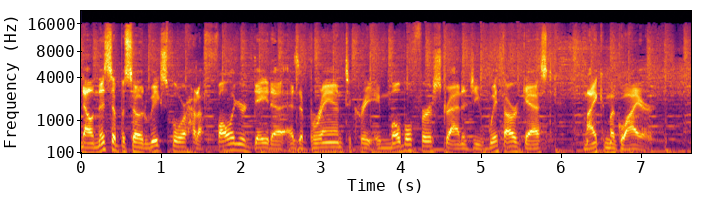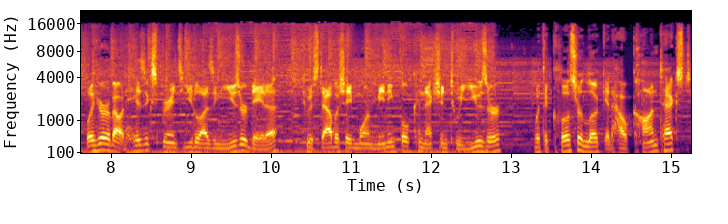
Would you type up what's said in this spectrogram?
Now, in this episode, we explore how to follow your data as a brand to create a mobile first strategy with our guest, Mike McGuire. We'll hear about his experience utilizing user data to establish a more meaningful connection to a user with a closer look at how context,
